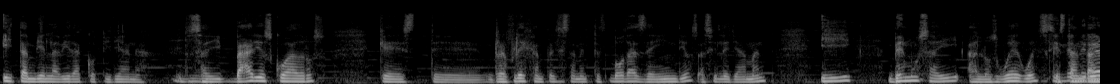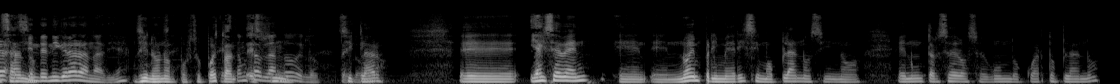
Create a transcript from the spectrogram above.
y también la vida cotidiana. Entonces hay varios cuadros que este, reflejan precisamente bodas de indios, así le llaman, y vemos ahí a los huehues que están danzando. Sin denigrar a nadie. ¿eh? Sí, no, no, por supuesto. Estamos hablando de lo... sí, claro. Eh, y ahí se ven, en, no en primerísimo plano, sino en un tercero, segundo, cuarto plano,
